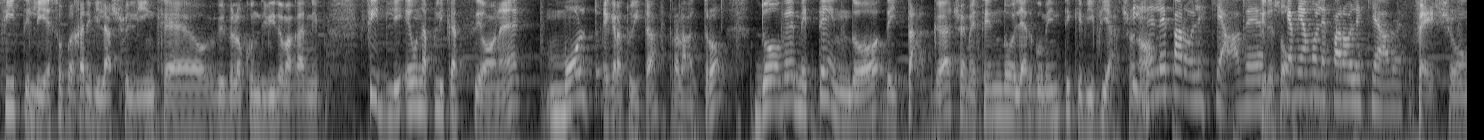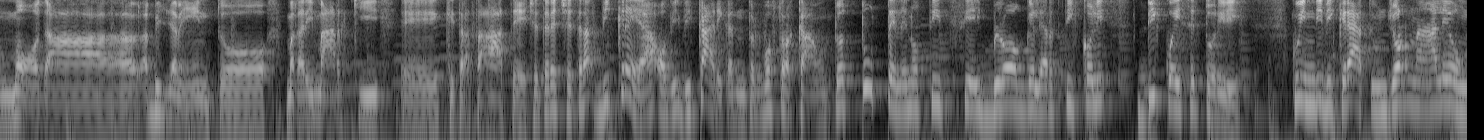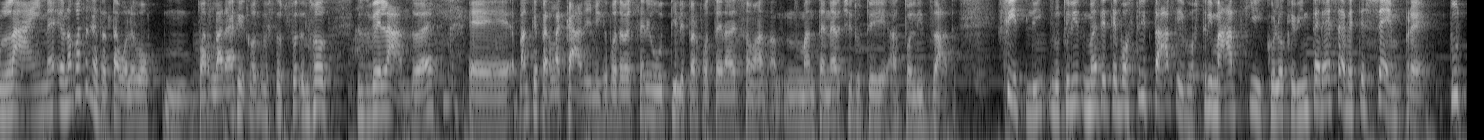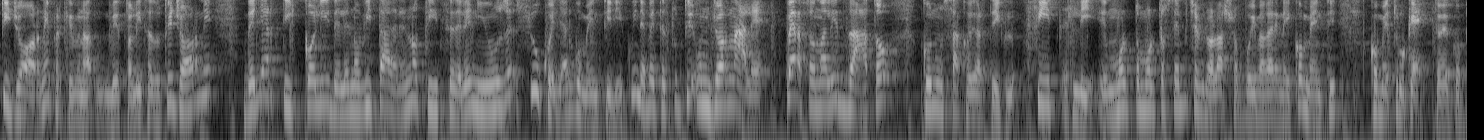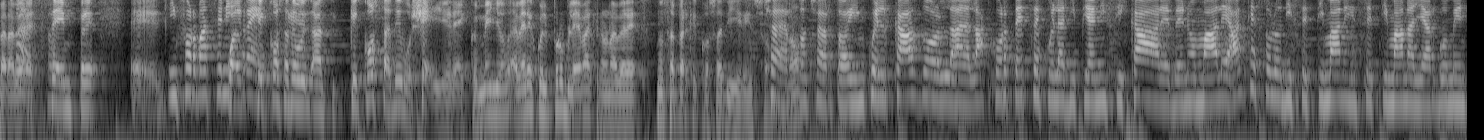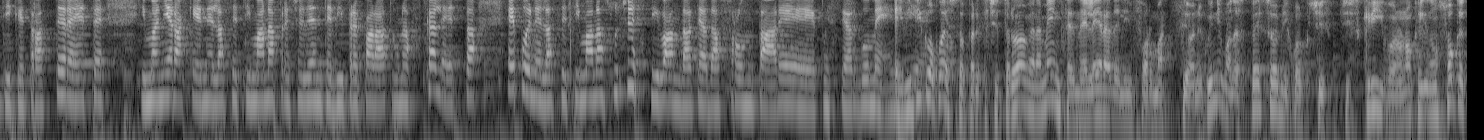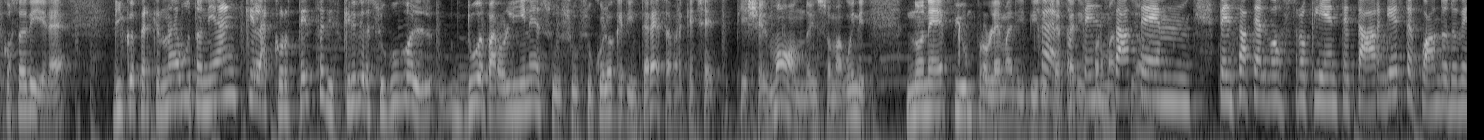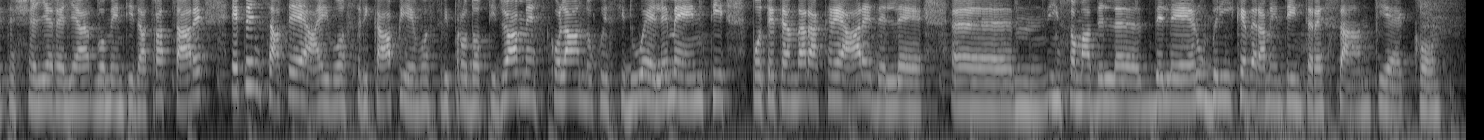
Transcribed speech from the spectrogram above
Feedly, adesso magari vi lascio il link, eh, ve lo condivido magari. Feedly è un'applicazione molto, è gratuita tra l'altro, dove mettendo dei tag, cioè mettendo gli argomenti che vi piacciono. Sì, delle parole chiave, so, chiamiamole parole chiave. Fashion, moda, abbigliamento, magari marchi eh, che trattate, eccetera, eccetera, vi crea o vi, vi carica dentro il vostro account tutte le notizie, i blog, gli articoli di quei settori lì quindi vi create un giornale online, è una cosa che in realtà volevo mh, mm, parlare anche con, sto, sto svelando, eh? Sì. eh, anche per l'Academy che poteva essere utile per poter insomma mantenerci tutti attualizzati. Fitly, mettete i vostri tag, i vostri marchi, quello che vi interessa e avete sempre, tutti i giorni, perché vi attualizza tutti i giorni, degli articoli, delle novità, delle notizie, delle news su quegli argomenti lì. Quindi avete tutti un giornale personalizzato con un sacco di articoli. Fitly, è molto molto semplice, ve lo lascio poi magari nei commenti come trucchetto, ecco, per certo. avere sempre eh, informazioni qual- che cosa devo, anzi, che cosa devo scegliere, ecco, è meglio avere quel problema che non, avere, non sapere che cosa dire, insomma. Certo, no? certo, in quel caso la, l'accortezza è quella di pianificare bene o male, anche solo di settimana in settimana gli argomenti che tratterete, in maniera che nella settimana precedente vi preparate una scaletta e poi nella settimana successiva andate ad affrontare questi argomenti. E vi dico ecco. questo perché ci troviamo veramente nell'era dell'informazione, quindi quando spesso mi, ci, ci scrivono no? che non so che cosa dire, dico perché non hai avuto neanche l'accortezza di scrivere su Google due paroline su, su, su quello che ti interessa, perché ti esce il mondo, insomma, quindi non è più un problema di, di certo, ricerca di informazioni. Mm, pensate al vostro cliente target quando dovete scegliere gli argomenti da trattare e pensate ai vostri capi e ai vostri prodotti. Già mescolando questi due elementi potete andare a creare delle, eh, insomma, del, delle rubriche veramente interessanti. Ecco.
